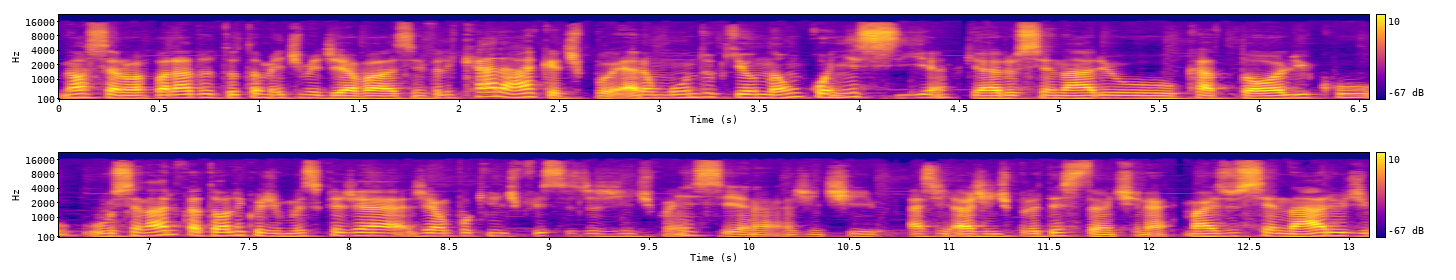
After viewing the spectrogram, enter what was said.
Nossa, era uma parada totalmente medieval, assim. Falei, caraca, tipo, era um mundo que eu não conhecia, que era o cenário católico. O cenário católico de música já, já é um pouquinho difícil de a gente conhecer, né? A gente, a, a gente protestante, né? Mas o cenário de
